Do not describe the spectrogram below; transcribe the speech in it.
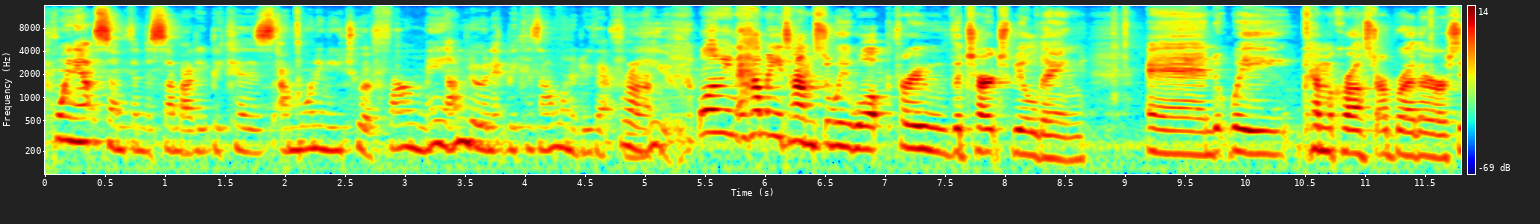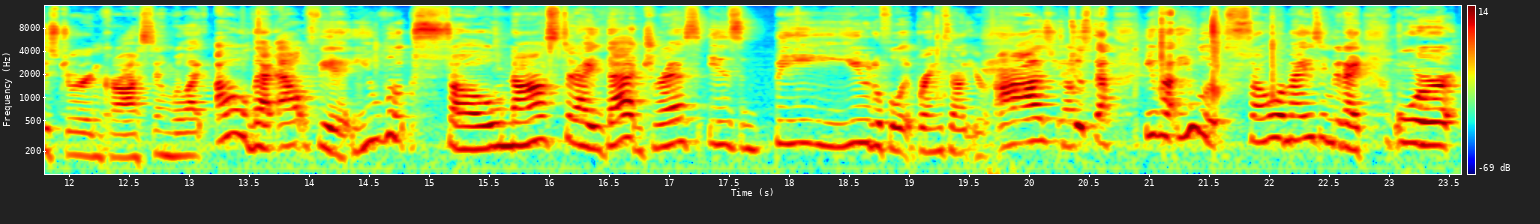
point out something to somebody because I'm wanting you to affirm me. I'm doing it because I want to do that for you. Well, I mean, how many times do we walk through the church building and we come across our brother or sister in Christ and we're like, "Oh, that outfit. You look so nice today. That dress is beautiful. It brings out your eyes. You just got you got you look so amazing today." Or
